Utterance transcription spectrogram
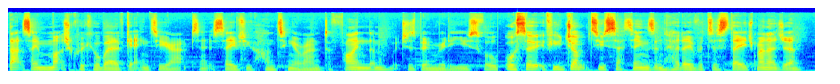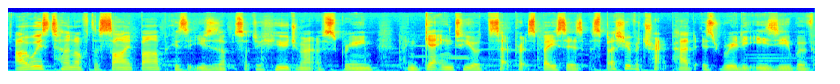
that's a much quicker way of getting to your apps and it saves you hunting around to find them, which has been really useful. Also, if you jump to settings and head over to Stage Manager, I always turn off the sidebar because it uses up such a huge amount of screen and getting to your separate spaces, especially with a trackpad, is really easy with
